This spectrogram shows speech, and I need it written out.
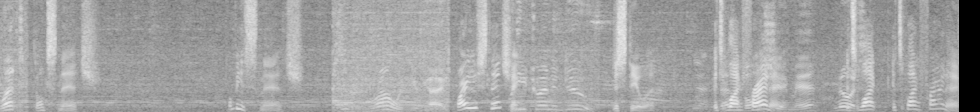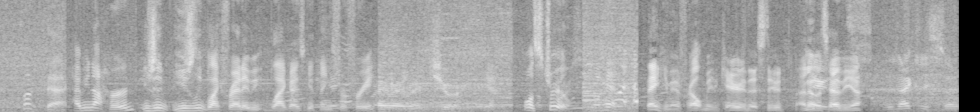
What? Don't snitch. Don't be a snitch. What's wrong with you guys? Why are you snitching? What are you trying to do? Just steal it. It's That's Black bullshit, Friday. man. No, it's Black. It's Black Friday. Fuck that. Have you not heard? Usually, usually Black Friday, black guys get things for free. Right, right, right. Sure. Yeah. Well, it's true. Go ahead. Thank you, man, for helping me to carry this, dude. I know it's heavy, huh? It's actually so.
